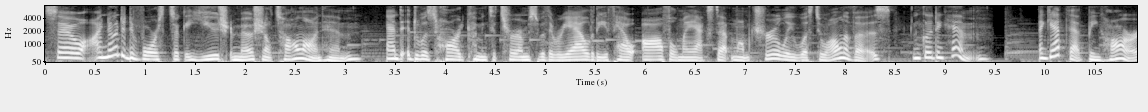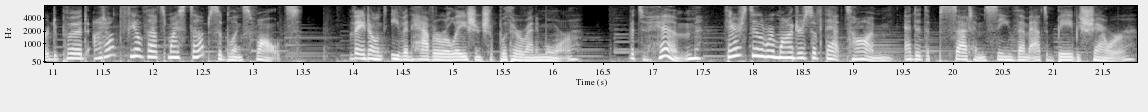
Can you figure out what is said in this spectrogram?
So I know the divorce took a huge emotional toll on him, and it was hard coming to terms with the reality of how awful my ex stepmom truly was to all of us, including him. I get that being hard, but I don't feel that's my step siblings' fault. They don't even have a relationship with her anymore. But to him, they're still reminders of that time, and it upset him seeing them at a baby shower.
